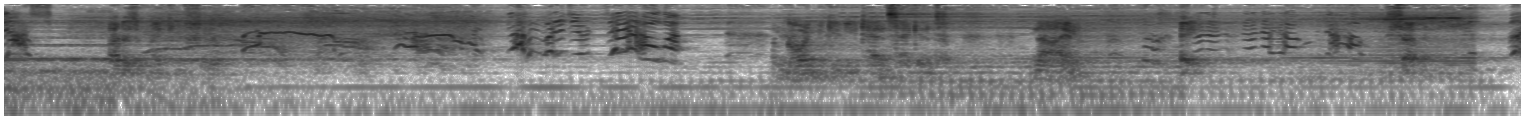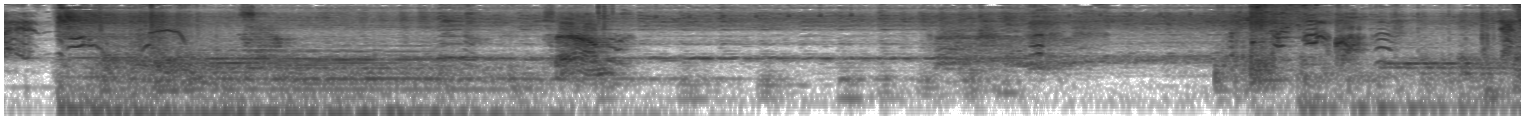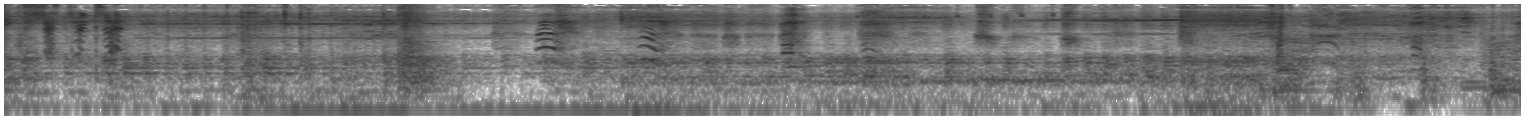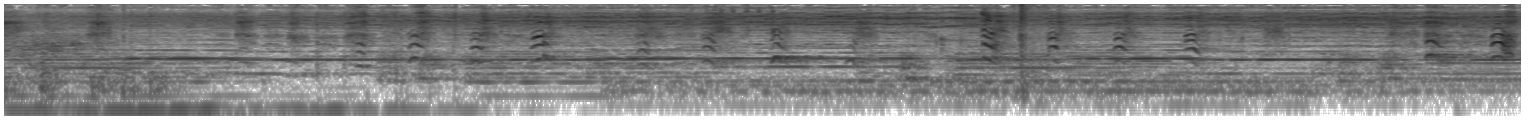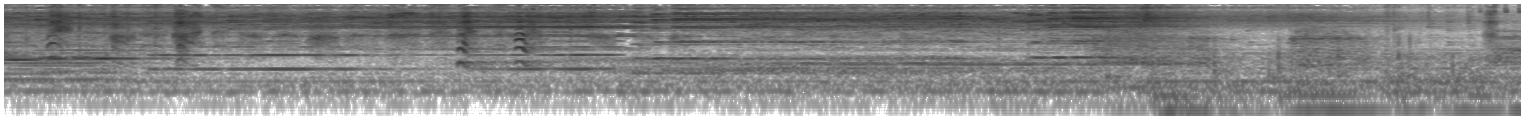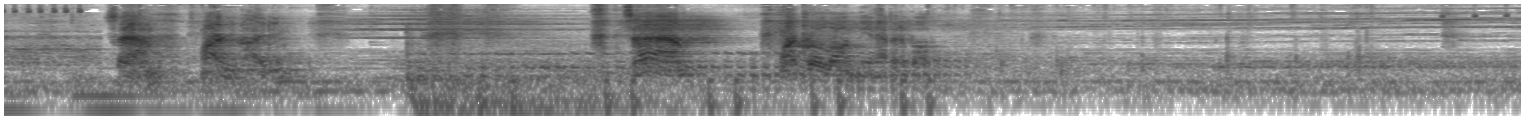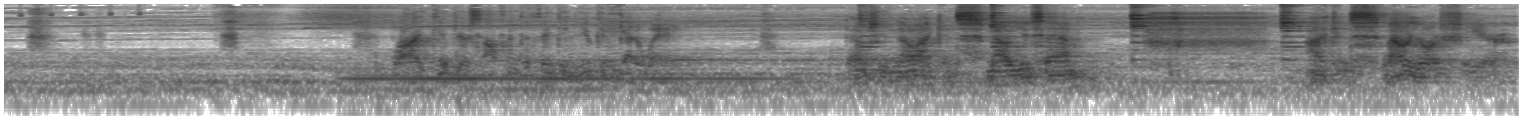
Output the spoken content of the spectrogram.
Josh! How does it make you feel? Going to give you ten seconds. Nine, No, Eight. no, no, no, no, no, seven, Why kid yourself into thinking you can get away? Don't you know I can smell you, Sam? I can smell your fear.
